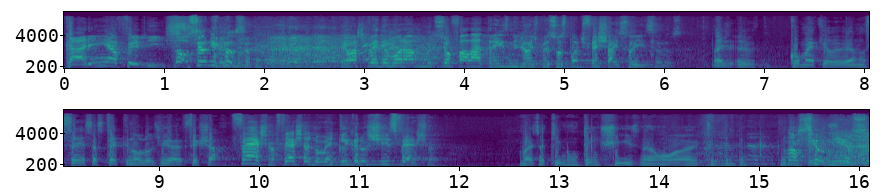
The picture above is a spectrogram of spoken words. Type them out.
carinha feliz. Não, seu Nilson. Eu acho que vai demorar muito se eu falar 3 milhões de pessoas. Pode fechar isso aí, seu Nilson. Mas eh, como é que eu, eu não sei essas tecnologias, fechar? Fecha, fecha, clica no X, fecha. Mas aqui não tem X, não. Não, seu Nilson.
